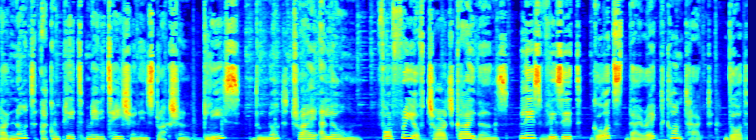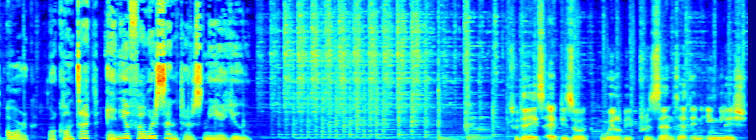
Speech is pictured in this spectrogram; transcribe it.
are not a complete meditation instruction. Please do not try alone. For free of charge guidance, please visit godsdirectcontact.org or contact any of our centers near you. Today's episode will be presented in English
